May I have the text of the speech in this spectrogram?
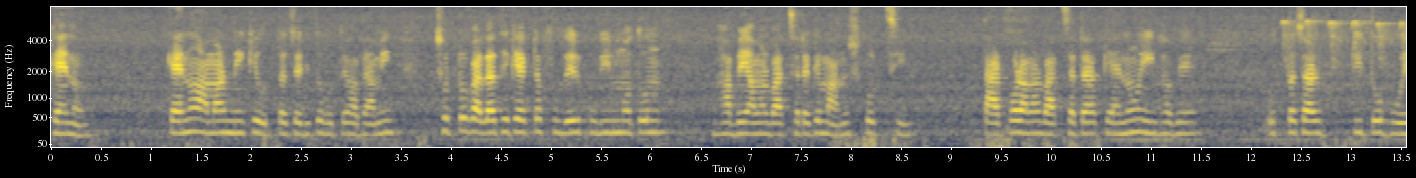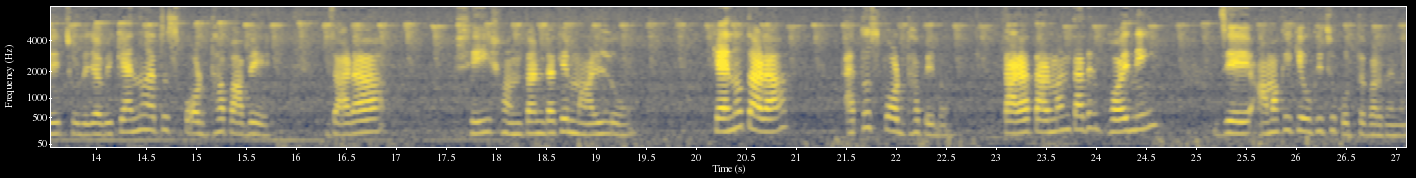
কেন? কেন আমার মেয়েকে অত্যাচারিত হতে হবে? আমি ছোট্টবেলা থেকে একটা ফুলের কুড়ির মতন ভাবে আমার বাচ্চাটাকে মানুষ করছি। তারপর আমার বাচ্চাটা কেন এইভাবে অত্যাচারিত হয়ে চলে যাবে? কেন এত স্পর্ধা পাবে? যারা সেই সন্তানটাকে মারলো কেন তারা এত স্পর্ধা পেল? তারা তার মানে তাদের ভয় নেই যে আমাকে কেউ কিছু করতে পারবে না।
